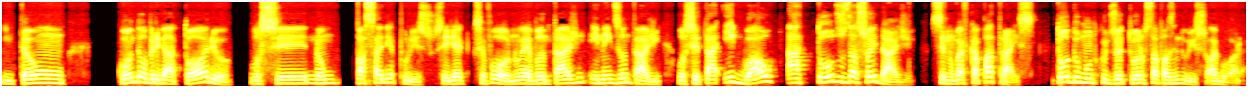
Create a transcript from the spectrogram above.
Então, quando é obrigatório, você não passaria por isso. Seria que você falou, não é vantagem e nem desvantagem. Você tá igual a todos da sua idade. Você não vai ficar para trás. Todo mundo com 18 anos está fazendo isso agora.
